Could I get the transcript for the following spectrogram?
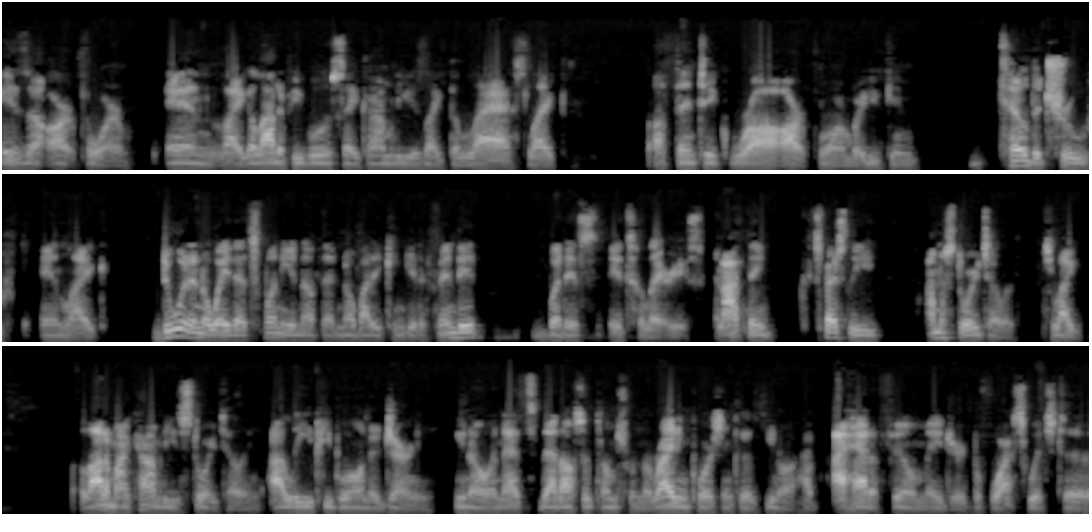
is an art form. And like a lot of people say comedy is like the last like authentic raw art form where you can tell the truth and like do it in a way that's funny enough that nobody can get offended, but it's it's hilarious. And I think especially I'm a storyteller. So like a lot of my comedy is storytelling. I lead people on a journey, you know, and that's that also comes from the writing portion because you know I, I had a film major before I switched to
